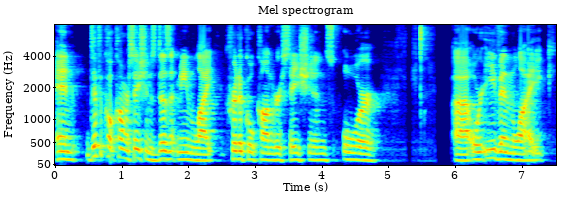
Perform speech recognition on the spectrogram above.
and difficult conversations doesn't mean like critical conversations or uh, or even like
